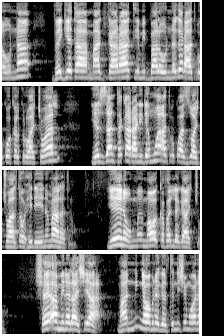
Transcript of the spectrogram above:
ነውና በጌታ ማጋራት የሚባለውን ነገር አጥብቆ ከልክሏችኋል የዛን ተቃራኒ ደግሞ አጥብቆ አዟችኋል ተውሂድን ማለት ነው። ይሄ ነው ማወቅ ከፈለጋችሁ። ሸይአ ሚነላሽያ ማንኛውም ነገር ትንሽም ሆነ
